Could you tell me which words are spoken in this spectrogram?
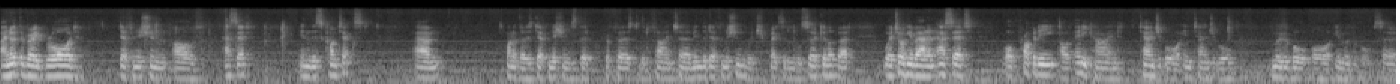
I note the very broad definition of asset in this context. Um, it's one of those definitions that refers to the defined term in the definition, which makes it a little circular, but we're talking about an asset or property of any kind, tangible or intangible, movable or immovable, so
